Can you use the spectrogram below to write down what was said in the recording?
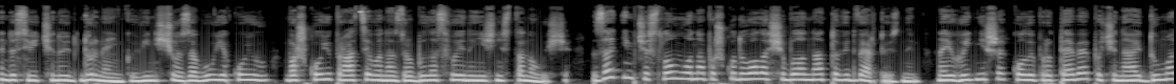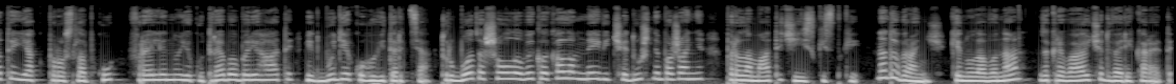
недосвідченою дурненькою. Він що забув, якою важкою працею вона зробила своє нинішнє становище. Заднім числом вона пошкодувала, що була надто відвертою з ним. Найогидніше, коли про тебе починають думати як про слабку фреліну, яку треба оберігати від будь-якого вітерця. Турбота Шоула викликала в неї відчайдушне бажання переламати чиїсь кістки. На добраніч кинула вона, закриваючи двері карети.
